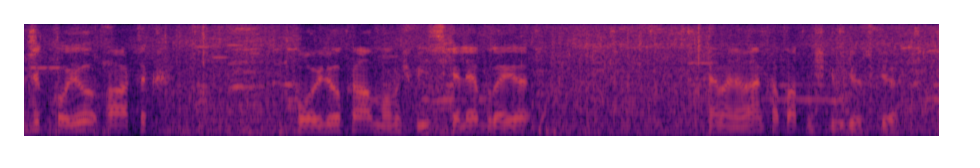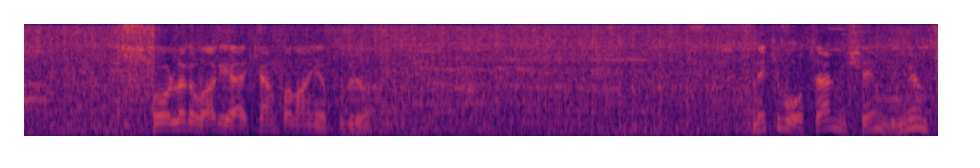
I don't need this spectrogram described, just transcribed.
Kapıcık koyu artık koyluğu kalmamış bir iskele burayı hemen hemen kapatmış gibi gözüküyor. Sporları var, yelken falan yapılıyor. Ne ki bu otel mi şey mi bilmiyorum ki.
